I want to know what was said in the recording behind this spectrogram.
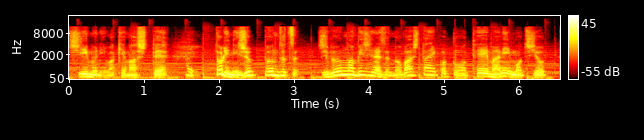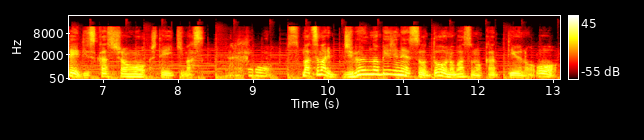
チームに分けまして、はい1人20分ずつ自分のビジネスで伸ばしたいことをテーマに持ち寄ってディスカッションをしていきます。なるほど。まあ、つまり自分のビジネスをどう伸ばすのかっていうのを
